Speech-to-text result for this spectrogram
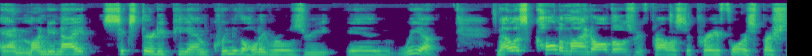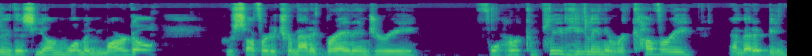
and Monday night, 6:30 p.m., Queen of the Holy Rosary in Wea. Now let's call to mind all those we've promised to pray for, especially this young woman, Margot, who suffered a traumatic brain injury, for her complete healing and recovery, and that it be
